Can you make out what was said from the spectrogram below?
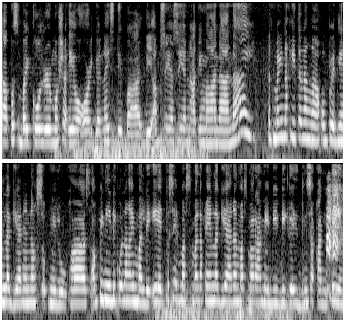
Tapos by color mo siya i-organize, 'di ba? Di ang saya-saya nating mga nanay. At may nakita na nga akong pwedeng lagyanan ng soup ni Lucas. Ang pinili ko lang ay maliit kasi mas malaki ang lagyanan, mas marami ibibigay din sa kantin.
